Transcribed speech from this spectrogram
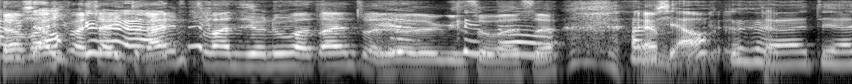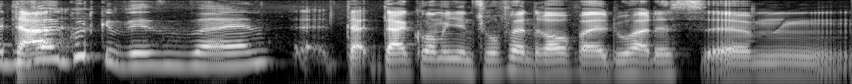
da war ich wahrscheinlich gehört. 23 und du warst 21 oder irgendwie genau. sowas. Ja. Habe ähm, ich auch gehört, ja. Die da, soll gut gewesen sein. Da, da komme ich insofern drauf, weil du hattest, ähm,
